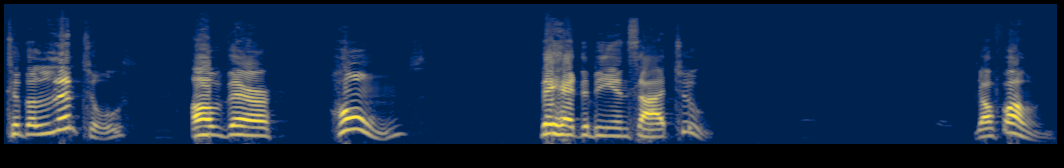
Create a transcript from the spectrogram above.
to the lintels of their homes, they had to be inside too. Y'all following me?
